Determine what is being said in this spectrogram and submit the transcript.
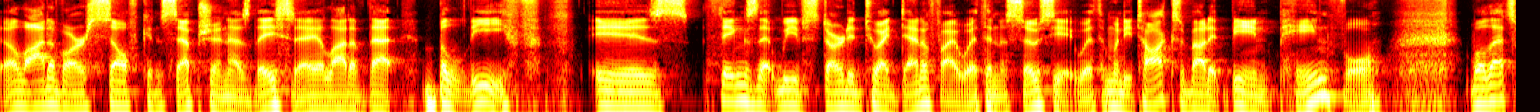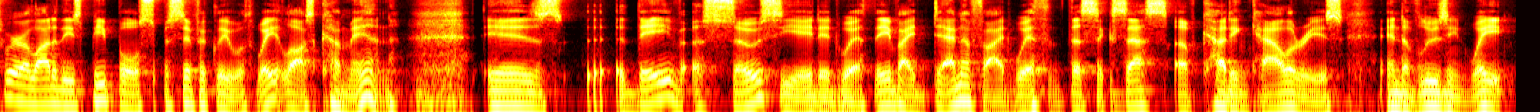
a lot of our self-conception as they say a lot of that belief is things that we've started to identify with and associate with. And when he talks about it being painful, well, that's where a lot of these people, specifically with weight loss, come in, is they've associated with, they've identified with the success of cutting calories and of losing weight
